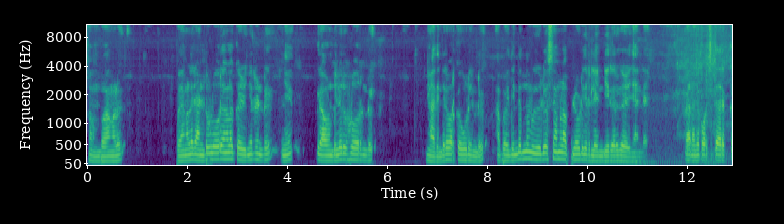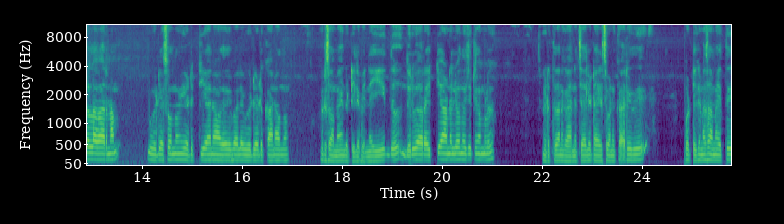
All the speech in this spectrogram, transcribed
സംഭവങ്ങൾ ഇപ്പോൾ ഞങ്ങൾ രണ്ട് ഫ്ലോർ ഞങ്ങൾ കഴിഞ്ഞിട്ടുണ്ട്. ഇനി ഗ്രൗണ്ടിലൊരു ഫ്ലോർ ഉണ്ട്. ഇനി അതിന്റെ ഒരു വർക്ക് കൂടി ഉണ്ട്. അപ്പോൾ ഇതിന്റെ ഒന്നും വീഡിയോസ് നമ്മൾ അപ്ലോഡ് ചെയ്തിട്ടില്ല ഇന്റീരിയർ കഴിഞ്ഞതിന്റെ കാരണം വെച്ചാൽ കുറച്ച് തിരക്കുള്ള കാരണം വീഡിയോസ് ഒന്നും എഡിറ്റ് ചെയ്യാനോ അതേപോലെ വീഡിയോ എടുക്കാനോ ഒന്നും ഒരു സമയം കിട്ടിയില്ല. പിന്നെ ഈ ഇത് ഇതൊരു വെറൈറ്റി ആണല്ലോ എന്ന് വെച്ചിട്ട് നമ്മൾ എടുത്തതാണ്. കാരണം വെച്ചാൽ ടൈൽസ് പണിക്കാർ ഇത് പൊട്ടിക്കുന്ന സമയത്ത്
